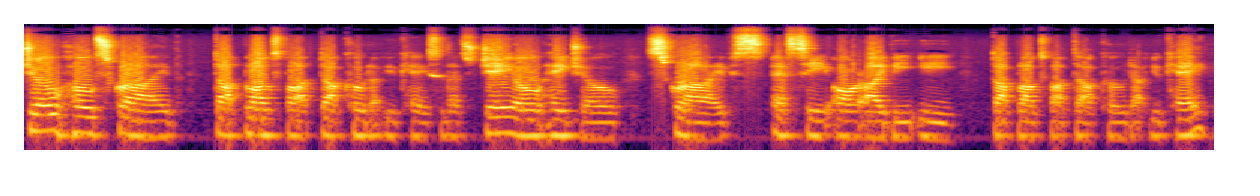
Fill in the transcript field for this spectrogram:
johoscribe.blogspot.co.uk. So that's J O H O scribe S C R I B E blogspot.co.uk.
